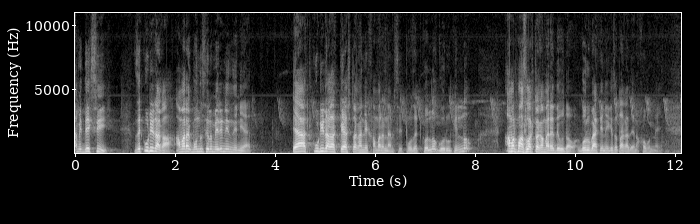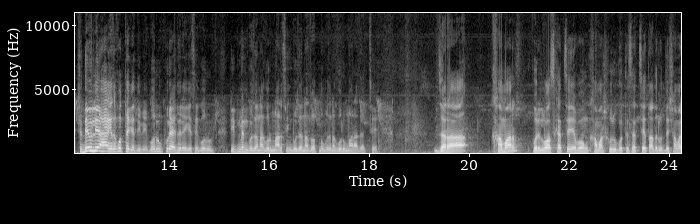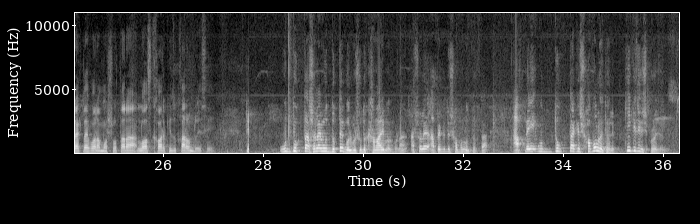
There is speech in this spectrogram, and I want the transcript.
আমি দেখছি যে কোটি টাকা, আমার এক বন্ধু ছিল মেরিন ইঞ্জিনিয়ার এক কোটি টাকা ক্যাশ টাকা নিয়ে খামারে নামছে। প্রজেক্ট করল, গরু কিনলো, আমার পাঁচ লাখ টাকা মারে দেউ দাও। গরু বাকি নিয়ে গেছে, টাকা দেয় না, খবর নেই। সে দেউলিয়া হয়ে গেছে কোথেকে দিবে? গরু খুঁড়ায় ধরে গেছে, গরুর ট্রিটমেন্ট বোঝে না গরু নার্সিং বোঝে না, যত্ন বোঝে না, গরু মারা যাচ্ছে। যারা খামার করে লস খাচ্ছে এবং খামার শুরু করতে চাচ্ছে, তাদের উদ্দেশ্যে আমার একটাই পরামর্শ, তারা লস খাওয়ার কিছু কারণ রয়েছে। উদ্যোক্তা, আসলে আমি উদ্যোক্তাই বলব, শুধু খামারই বলব না। আসলে আপনি কিন্তু সফল উদ্যোক্তা। আপনি উদ্যোক্তাকে সফল হতে হলে কী কী জিনিস প্রয়োজন?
